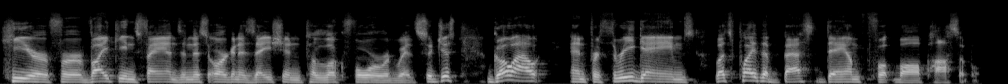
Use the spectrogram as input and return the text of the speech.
here for Vikings fans in this organization to look forward with. So just go out and for three games, let's play the best damn football possible.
